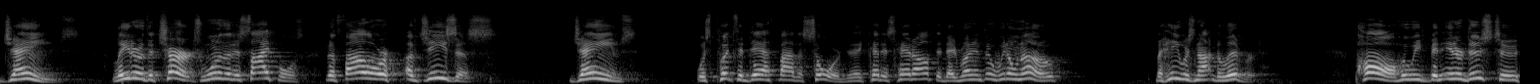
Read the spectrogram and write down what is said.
James, leader of the church, one of the disciples, the follower of Jesus, James was put to death by the sword. Did they cut his head off? Did they run him through? We don't know. But he was not delivered. Paul, who we've been introduced to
